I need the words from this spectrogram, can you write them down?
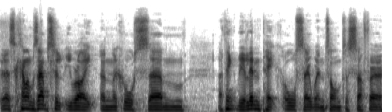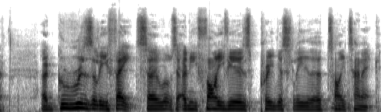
yes, Callum's absolutely right, and of course, um, I think the Olympic also went on to suffer a grisly fate. So, what was it? Only five years previously, the Titanic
